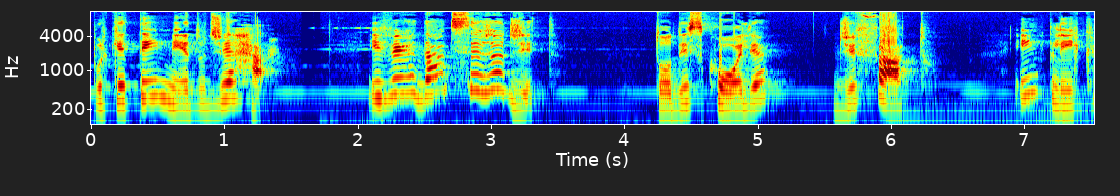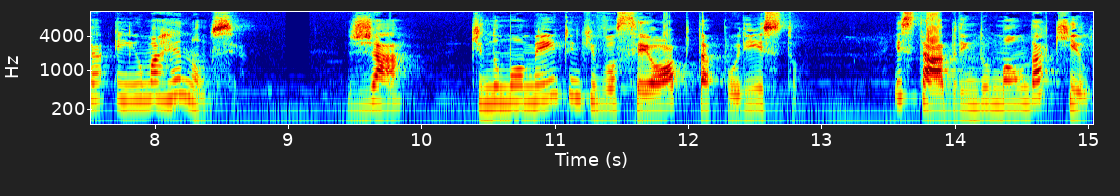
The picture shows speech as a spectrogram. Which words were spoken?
porque tem medo de errar. E verdade seja dita, toda escolha, de fato, implica em uma renúncia. Já que no momento em que você opta por isto, está abrindo mão daquilo,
